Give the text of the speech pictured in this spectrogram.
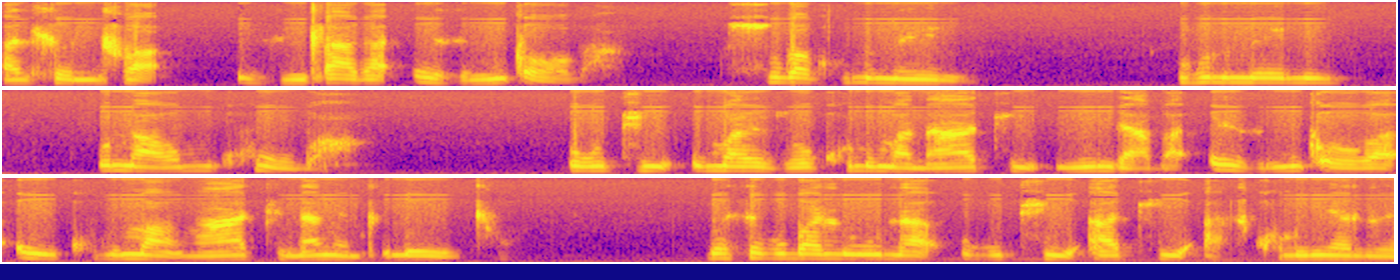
alihlonishwa izinhlaka ezimqoka. Suka kuhulumeni uhulumeni unawo umkhuba ukuthi uma ezokhuluma nathi indaba ezimqoka ezikhuluma ngathi nangempilo yethu bese kuba lula ukuthi athi asikhulunyelwe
